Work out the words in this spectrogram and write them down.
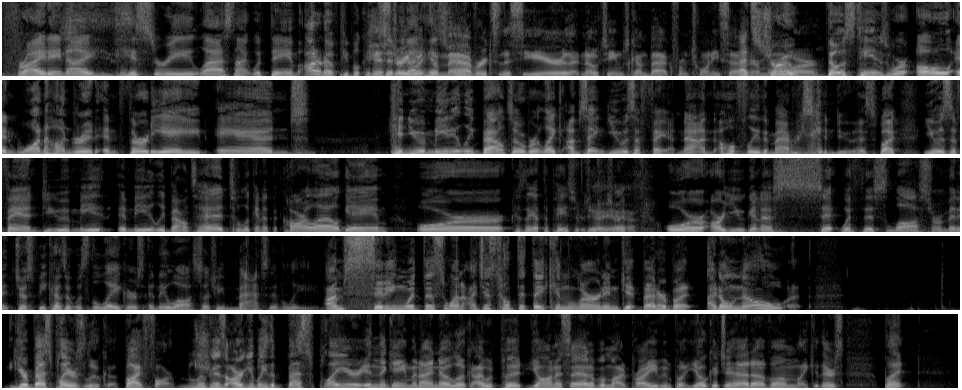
Friday night history last night with Dame. I don't know if people consider that. history that with history. the Mavericks this year that no teams come back from 27 That's or true. more. Those teams were 0 and 138 and can you immediately bounce over like I'm saying you as a fan. Now and hopefully the Mavericks can do this, but you as a fan, do you imme- immediately bounce ahead to looking at the Carlisle game or cuz they got the Pacers Yeah, next, yeah, right? yeah. Or are you going to sit with this loss for a minute just because it was the Lakers and they lost such a massive lead? I'm sitting with this one. I just hope that they can learn and get better, but I don't know. Your best player is Luka by far. Luka is arguably the best player in the game, and I know. Look, I would put Giannis ahead of him. I'd probably even put Jokic ahead of him. Like there's, but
